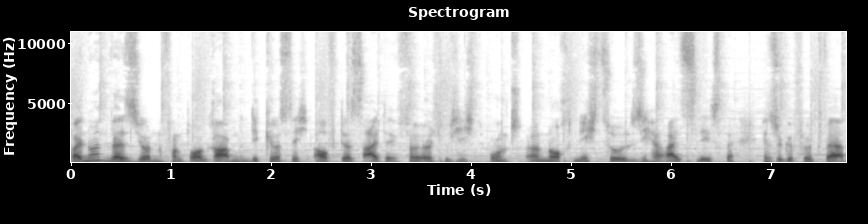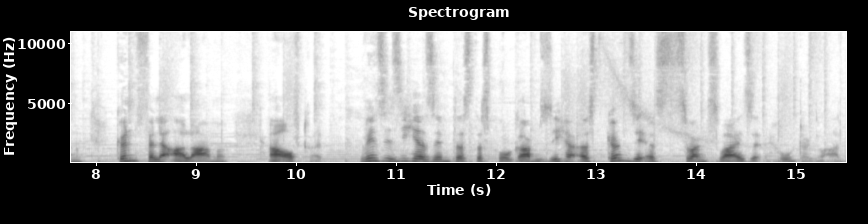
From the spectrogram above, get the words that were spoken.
Bei neuen Versionen von Programmen, die kürzlich auf der Seite veröffentlicht und äh, noch nicht zur Sicherheitsliste hinzugefügt werden, können Fälle Alarme äh, auftreten. Wenn Sie sicher sind, dass das Programm sicher ist, können Sie es zwangsweise herunterladen.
